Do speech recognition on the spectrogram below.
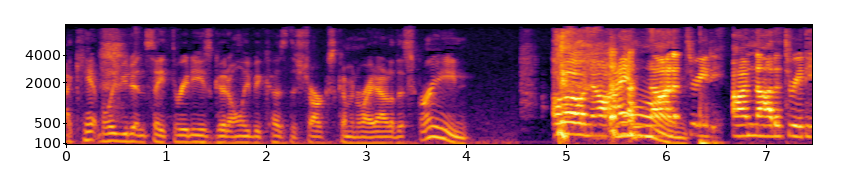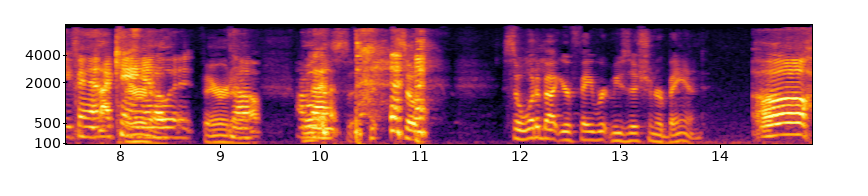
I can't believe you didn't say 3D is good only because the shark's coming right out of the screen. Oh no, I am not a 3D. I'm not a 3D fan. I can't Fair handle enough. it. Fair enough. No, I'm well, not. so, so what about your favorite musician or band? Oh,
